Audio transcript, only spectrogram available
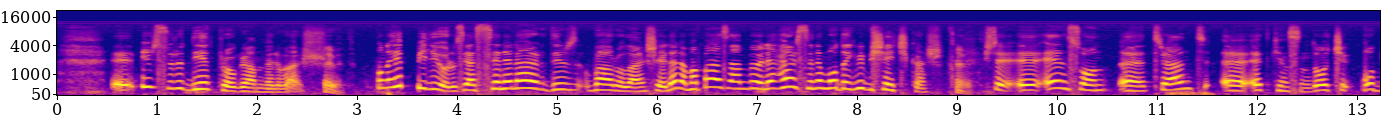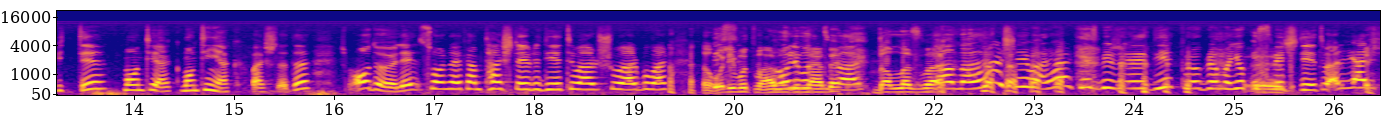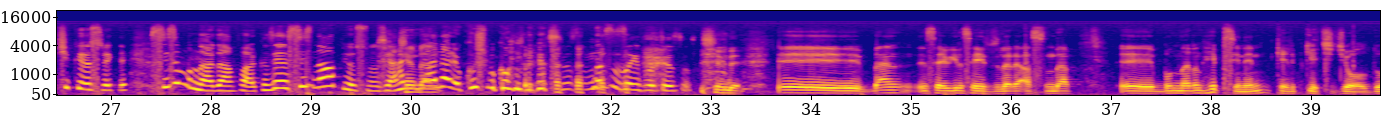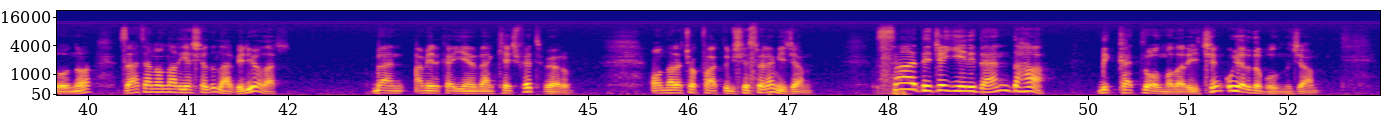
E, bir sürü diyet programları var. Evet. Bunu hep biliyoruz. Yani senelerdir var olan şeyler ama bazen böyle her sene moda gibi bir şey çıkar. Evet. İşte e, en son e, Trent e, Atkinson'da o, o bitti. Montillac, Montignac başladı. Şimdi o da öyle. Sonra efendim taş devri diyeti var, şu var, bu var. Hollywood var bugünlerde. var. Dallas var. Vallahi her şey var. Herkes bir e, diyet programı yok İsveç diyeti var. Yani çıkıyor sürekli. Sizin bunlardan farkınız. Yani siz ne yapıyorsunuz yani? Hani Şimdi ben- derler ya kuş mu konduruyorsunuz? Nasıl zayıflatıyorsunuz? Şimdi eee, ben sevgili seyircilere aslında eee, bunların hepsinin gelip geçici olduğunu zaten onlar yaşadılar biliyorlar. Ben Amerika'yı yeniden keşfetmiyorum. Onlara çok farklı bir şey söylemeyeceğim. Sadece yeniden daha dikkatli olmaları için uyarıda bulunacağım.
